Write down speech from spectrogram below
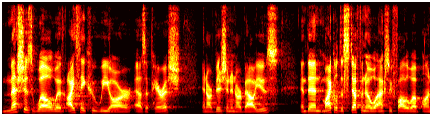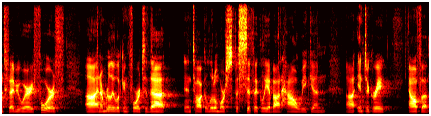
meshes well with, I think, who we are as a parish and our vision and our values. And then Michael DeStefano will actually follow up on February 4th, uh, and I'm really looking forward to that and talk a little more specifically about how we can uh, integrate Alpha.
